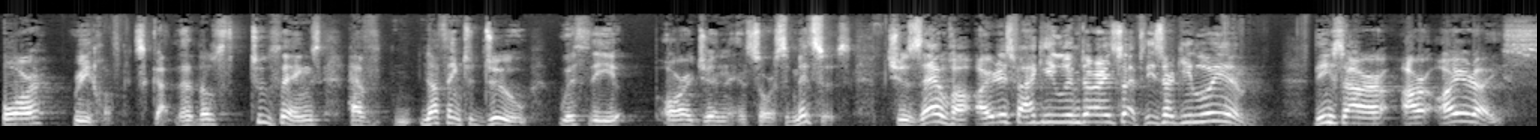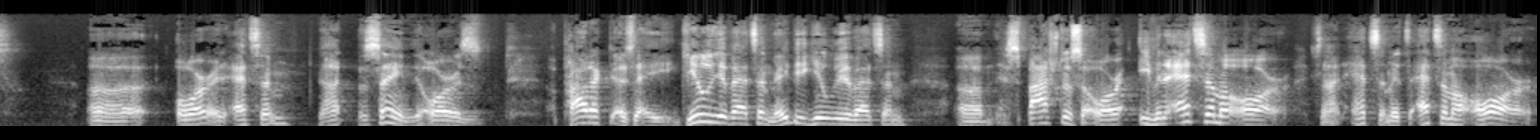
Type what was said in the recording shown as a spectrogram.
or richok. Those two things have nothing to do with the origin and source of mitzvahs. These are giluyim. These are our oirais uh, or an etzem, not the same. The or is a product as a gili of etzem, maybe a gili of etzem, um, or even etzem or. It's not etzem. It's etzem ha'or.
